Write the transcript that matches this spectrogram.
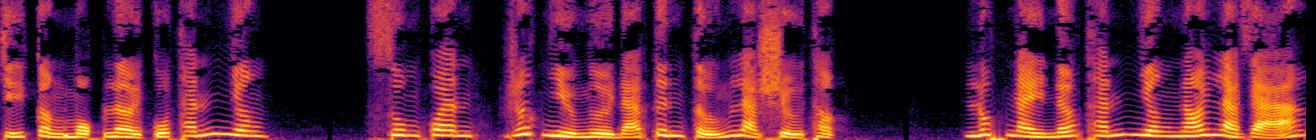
chỉ cần một lời của thánh nhân. Xung quanh, rất nhiều người đã tin tưởng là sự thật. Lúc này nếu thánh nhân nói là giả,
